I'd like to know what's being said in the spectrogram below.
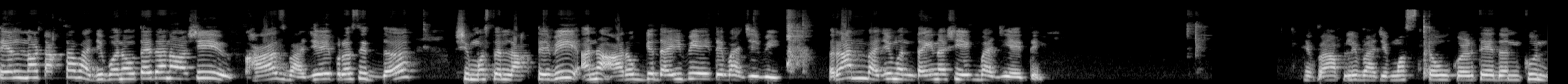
तेल न टाकता भाजी बनवता येतात ना अशी खास भाजी आहे प्रसिद्ध. अशी मस्त लागते बी आणि आरोग्यदायी बी आहे ते भाजी बी. रान भाजी म्हणता येईल अशी एक भाजी आहे ते. हे पहा आपली भाजी मस्त उकळते दणकून.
